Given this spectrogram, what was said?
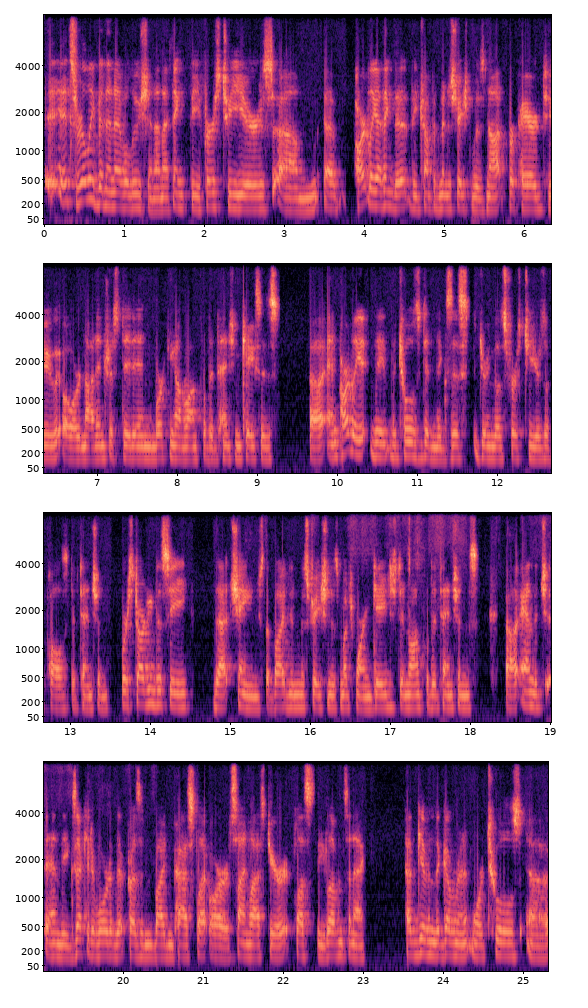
It's really been an evolution, and I think the first two years, um, uh, partly I think that the Trump administration was not prepared to or not interested in working on wrongful detention cases, uh, and partly the, the tools didn't exist during those first two years of Paul's detention. We're starting to see that change. The Biden administration is much more engaged in wrongful detentions, uh, and the and the executive order that President Biden passed la- or signed last year, plus the Levinson Act, have given the government more tools uh,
